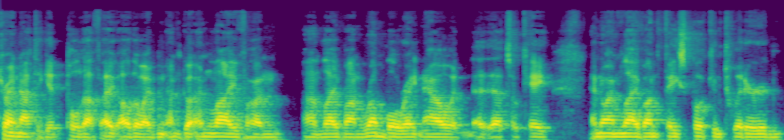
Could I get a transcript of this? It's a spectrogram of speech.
trying not to get pulled off. I, although I'm, I'm, I'm live on on live on Rumble right now, and that's okay. I know I'm live on Facebook and Twitter and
